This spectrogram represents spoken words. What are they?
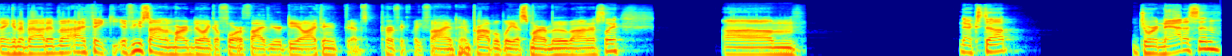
thinking about it. But I think if you sign the Martin to like a four or five year deal, I think that's perfectly fine and probably a smart move, honestly. Um, next up, Jordan Addison,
